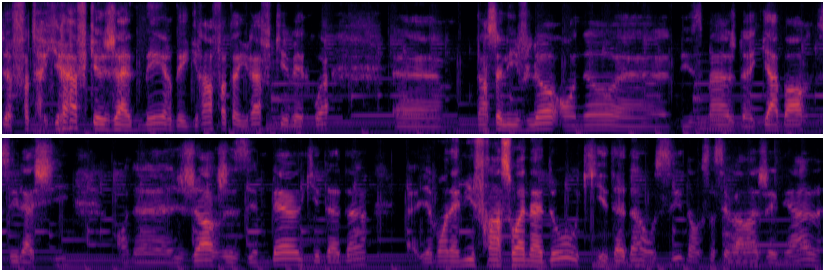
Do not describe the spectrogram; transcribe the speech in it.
de photographes que j'admire, des grands photographes québécois. Dans ce livre-là, on a des images de Gabor Zelachi, on a Georges Zimbel qui est dedans, Euh, il y a mon ami François Nadeau qui est dedans aussi, donc ça c'est vraiment génial.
